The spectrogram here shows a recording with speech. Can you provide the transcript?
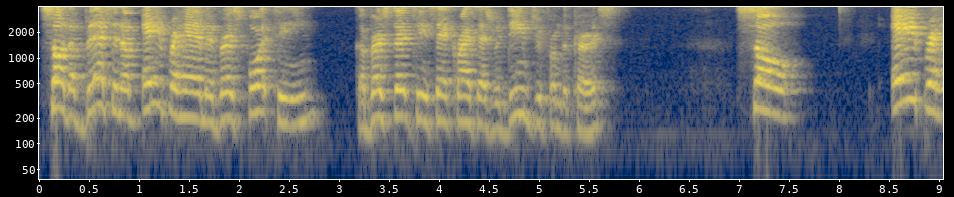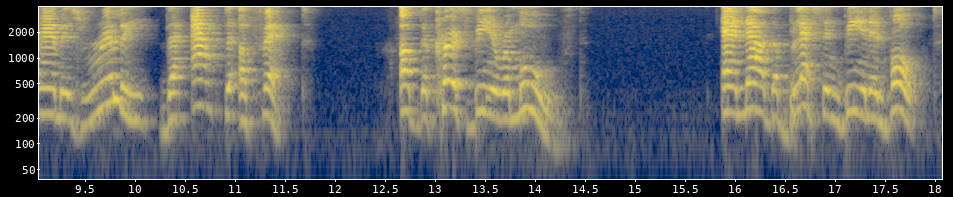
So the blessing of Abraham in verse 14, verse 13 said Christ has redeemed you from the curse. So Abraham is really the after effect of the curse being removed and now the blessing being invoked.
